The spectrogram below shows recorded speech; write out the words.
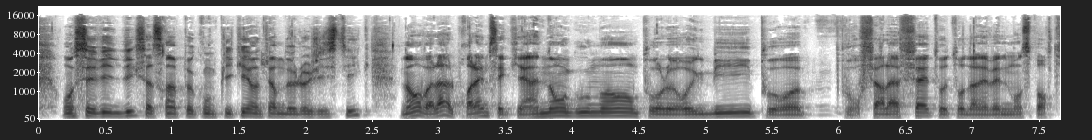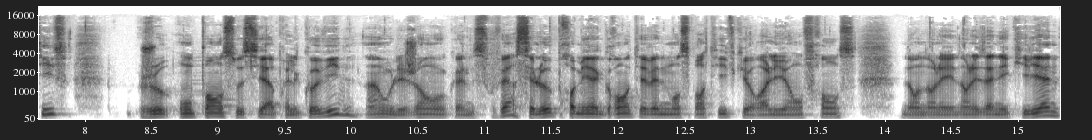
on s'est vite dit que ça serait un peu compliqué en termes de logistique. Non, voilà, le problème c'est qu'il y a un engouement pour le rugby, pour pour faire la fête autour d'un événement sportif. Je, on pense aussi après le Covid, hein, où les gens ont quand même souffert. C'est le premier grand événement sportif qui aura lieu en France dans, dans, les, dans les années qui viennent.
